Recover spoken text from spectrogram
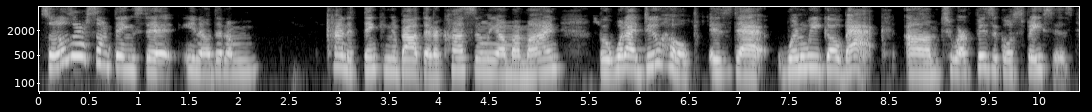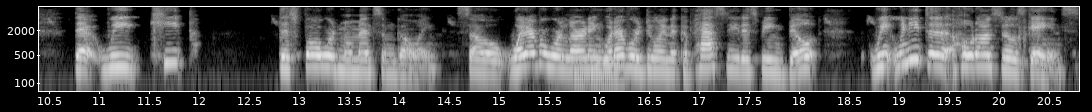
So those are some things that, you know, that I'm kind of thinking about that are constantly on my mind. But what I do hope is that when we go back um, to our physical spaces, that we keep this forward momentum going. So whatever we're learning, mm-hmm. whatever we're doing, the capacity that's being built we, we need to hold on to those gains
